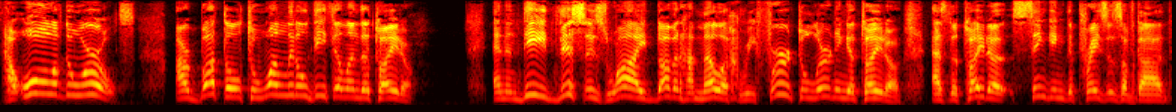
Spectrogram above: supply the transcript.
how all of the worlds are bottled to one little detail in the Torah. And indeed, this is why David Hamelech referred to learning a Torah as the Torah singing the praises of God.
